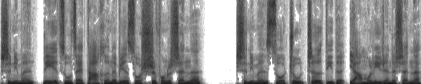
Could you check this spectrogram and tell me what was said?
是你们列祖在大河那边所侍奉的神呢，是你们所住这地的亚摩利人的神呢？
